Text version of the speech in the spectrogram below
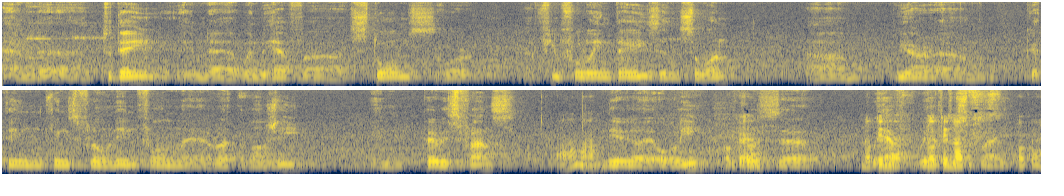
And uh, today, in, uh, when we have uh, storms or a few following days and so on, um, we are um, getting things flown in from uh, Ra- Rungis in Paris, France, Ah, near uh, Orly, Okay. because uh, not we enough. have, we not have to enough. supply. Okay,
